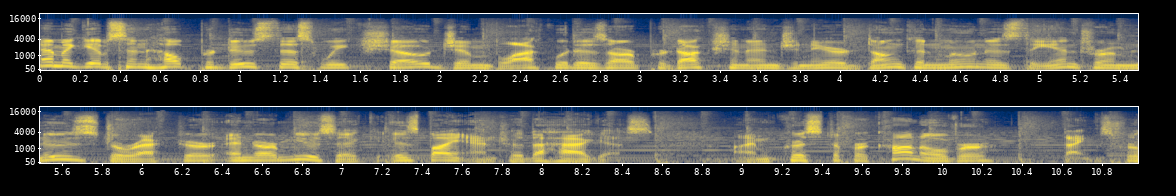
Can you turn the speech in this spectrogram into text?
Emma Gibson helped produce this week's show. Jim Blackwood is our production engineer. Duncan Moon is the interim news director, and our music is by Enter the Haggis. I'm Christopher Conover. Thanks for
